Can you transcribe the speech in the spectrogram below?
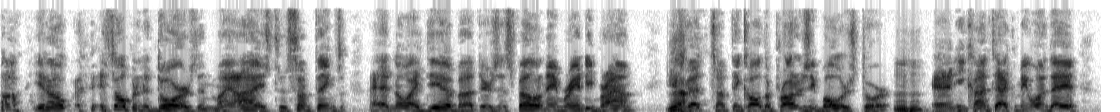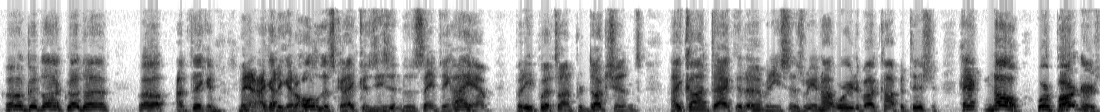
Uh, you know, it's opened the doors and my eyes to some things I had no idea about. There's this fellow named Randy Brown yeah. He's got something called the Prodigy Bowlers Tour. Mm-hmm. And he contacted me one day. Oh, good luck. Blah, blah. Well, I'm thinking, man, I got to get a hold of this guy because he's into the same thing I am. But he puts on productions. I contacted him and he says, well, you're not worried about competition. Heck, no. We're partners.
